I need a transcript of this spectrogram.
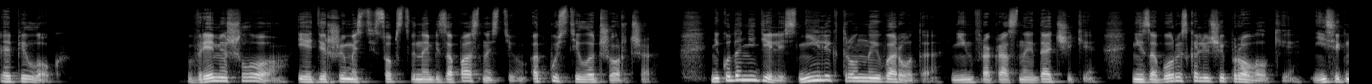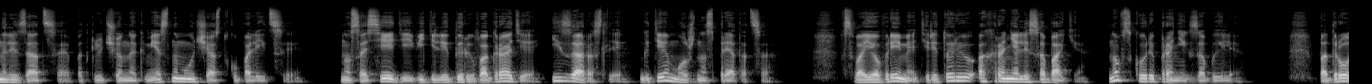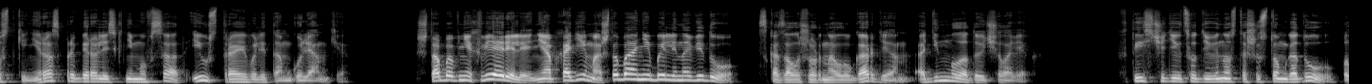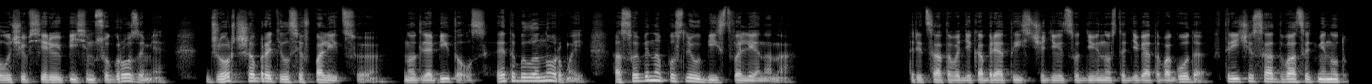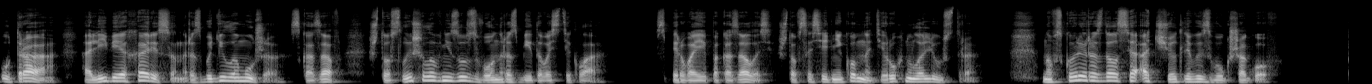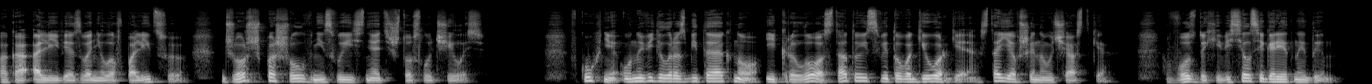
Эпилог. Время шло, и одержимость собственной безопасностью отпустила Джорджа. Никуда не делись ни электронные ворота, ни инфракрасные датчики, ни забор из колючей проволоки, ни сигнализация, подключенная к местному участку полиции. Но соседи видели дыры в ограде и заросли, где можно спрятаться. В свое время территорию охраняли собаки, но вскоре про них забыли. Подростки не раз пробирались к нему в сад и устраивали там гулянки. «Чтобы в них верили, необходимо, чтобы они были на виду», сказал журналу «Гардиан» один молодой человек. В 1996 году, получив серию писем с угрозами, Джордж обратился в полицию, но для Битлз это было нормой, особенно после убийства Леннона. 30 декабря 1999 года в 3 часа 20 минут утра Оливия Харрисон разбудила мужа, сказав, что слышала внизу звон разбитого стекла. Сперва ей показалось, что в соседней комнате рухнула люстра. Но вскоре раздался отчетливый звук шагов. Пока Оливия звонила в полицию, Джордж пошел вниз выяснять, что случилось. В кухне он увидел разбитое окно и крыло статуи святого Георгия, стоявшей на участке. В воздухе висел сигаретный дым.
